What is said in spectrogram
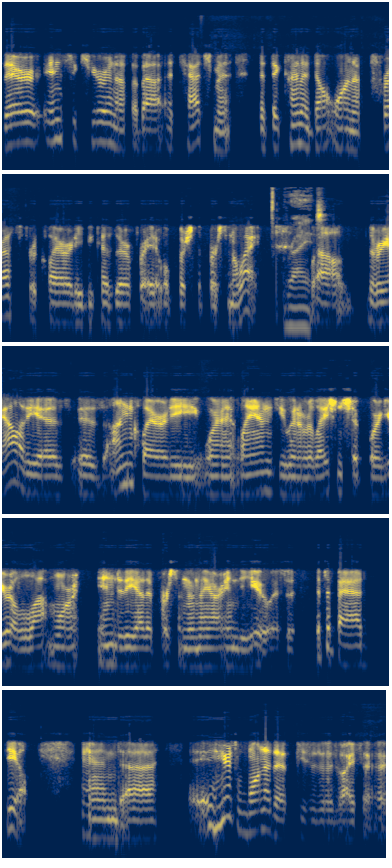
they're insecure enough about attachment that they kind of don't want to press for clarity because they're afraid it will push the person away. Right. Well, the reality is is unclarity when it lands you in a relationship where you're a lot more into the other person than they are into you. It's a it's a bad deal. And uh, here's one of the pieces of advice uh,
